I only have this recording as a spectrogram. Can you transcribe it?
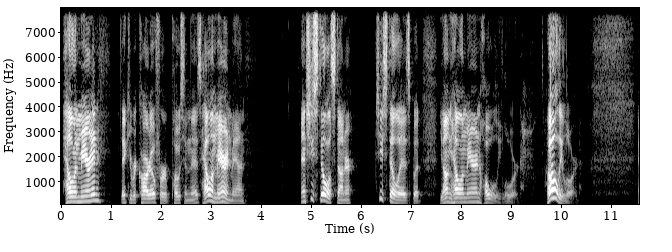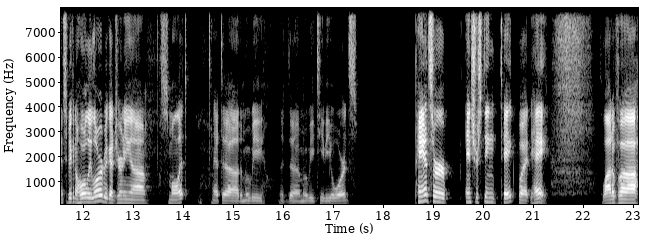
Helen Mirren, thank you, Ricardo, for posting this. Helen Mirren, man, and she's still a stunner. She still is, but young Helen Mirren, holy Lord. Holy Lord. And speaking of Holy Lord, we got Jurnee uh, Smollett at uh, the movie the movie TV awards. Pants are interesting take, but hey, a lot of uh,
